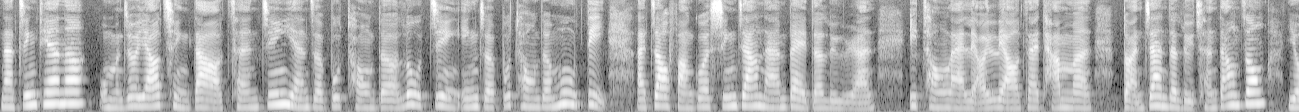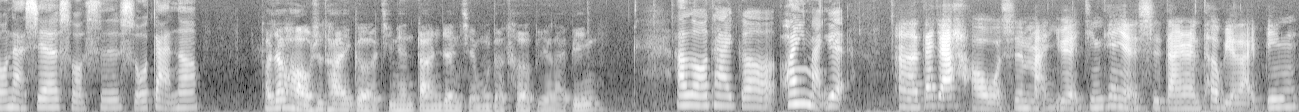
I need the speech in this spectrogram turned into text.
那今天呢，我们就邀请到曾经沿着不同的路径，因着不同的目的来造访过新疆南北的旅人，一同来聊一聊，在他们短暂的旅程当中有哪些所思所感呢？大家好，我是泰哥，今天担任节目的特别来宾。Hello，泰哥，欢迎满月。呃，大家好，我是满月，今天也是担任特别来宾。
